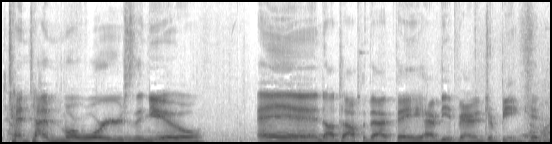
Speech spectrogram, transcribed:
ten times more warriors than you, and on top of that, they have the advantage of being hidden.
